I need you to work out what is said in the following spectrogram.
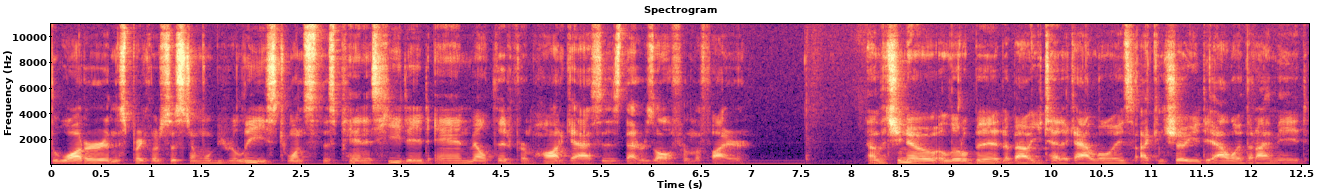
The water in the sprinkler system will be released once this pin is heated and melted from hot gases that result from a fire. Now that you know a little bit about eutectic alloys, I can show you the alloy that I made.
